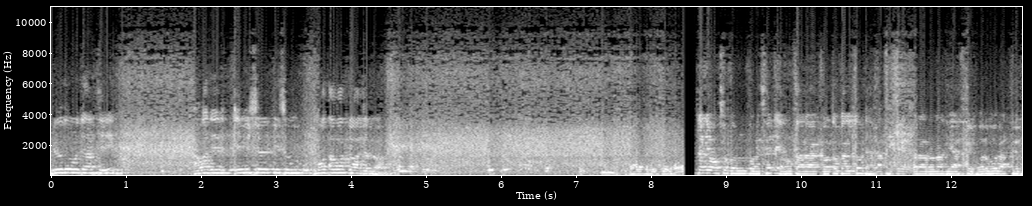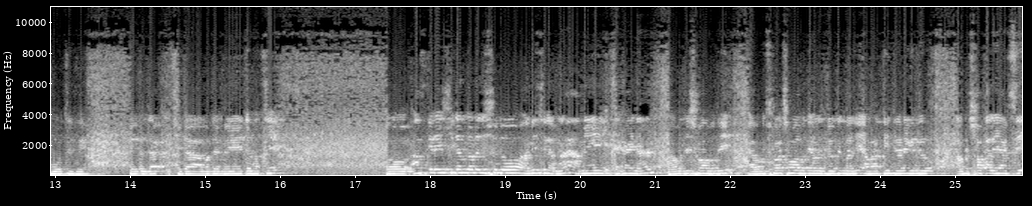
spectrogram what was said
বিরোধী জানাচ্ছি আমাদের এই বিষয়ে কিছু মতামত দেওয়ার জন্য। অংশগ্রহণ করেছেন এবং তারা গতকালকেও ঢাকা থেকে তারা রওনা দিয়ে আজকে ভোর ভোর রাত্রে পৌঁছেছে। কিন্তু যাক সেটা আমাদের মেনে নিতে হচ্ছে। তো আজকের এই সিদ্ধান্তটা শুধু আমি ছিলাম না, আমি একাই না, আমাদের সভাপতি এবং সহ সভাপতি আমাদের যতীন মাঝি, আমরা তিনজনে কিন্তু আমরা সকালে আসছি।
